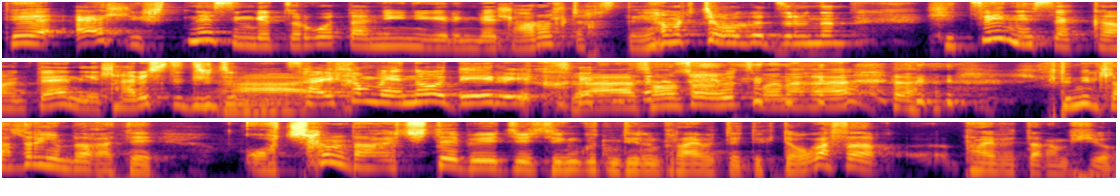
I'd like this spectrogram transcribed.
тэгээ аль эртнээс ингэ зургуудаа нэг нэгээр ингээл оруулж явах хэрэгтэй. Ямар ч байгаагүй зурнууд хизээнээс аккаунт байна гэж харна шүү дээ. Тэр чинь Аа. саяхан байна уу дээр байх. За сонсоо үз манайхаа. Гэтэ нэг лалар юм байгаа те. 30хан дагагчтай байж тэнгүүд нь тэр нь private байдаг. Тэ угаасаа private байгаа юм шүү.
